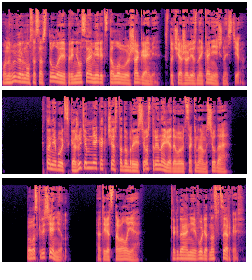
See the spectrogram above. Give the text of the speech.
Он вывернулся со стула и принялся мерить столовую шагами, стуча железной конечностью. «Кто-нибудь скажите мне, как часто добрые сестры наведываются к нам сюда?» «По воскресеньям», — ответствовал я, — «когда они водят нас в церковь».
